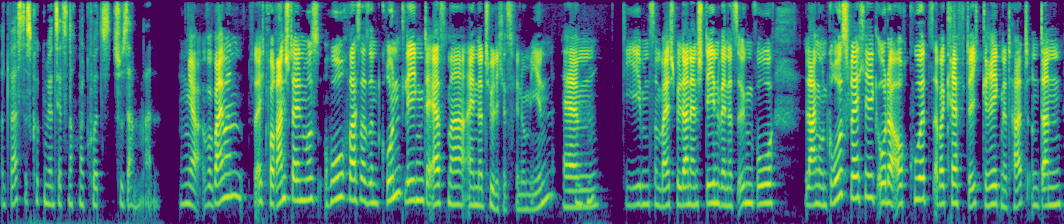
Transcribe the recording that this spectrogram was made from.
Und was, das gucken wir uns jetzt nochmal kurz zusammen an. Ja, wobei man vielleicht voranstellen muss, Hochwasser sind grundlegend erstmal ein natürliches Phänomen, ähm, mhm. die eben zum Beispiel dann entstehen, wenn es irgendwo lang und großflächig oder auch kurz, aber kräftig geregnet hat und dann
